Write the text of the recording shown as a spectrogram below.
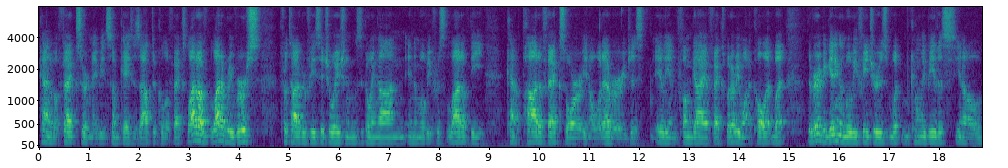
kind of effects, or maybe in some cases optical effects. A lot of, a lot of reverse photography situations going on in the movie for a lot of the kind of pod effects or you know whatever just alien fungi effects whatever you want to call it but the very beginning of the movie features what can only be this you know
